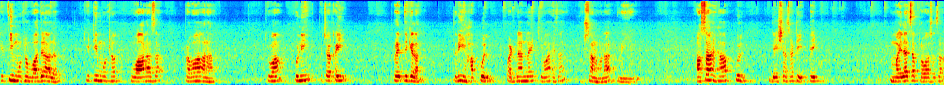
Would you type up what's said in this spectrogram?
किती मोठं वादळ आलं. किती मोठं वाराचा प्रवाह आला. किंवा कुणी त्याच्यावर काही प्रयत्न केला तरी हा पूल पडणार नाही किंवा याचं नुकसान होणार नाही. आहे असा हा पूल देशासाठी एक मैलाचा प्रवासाचा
